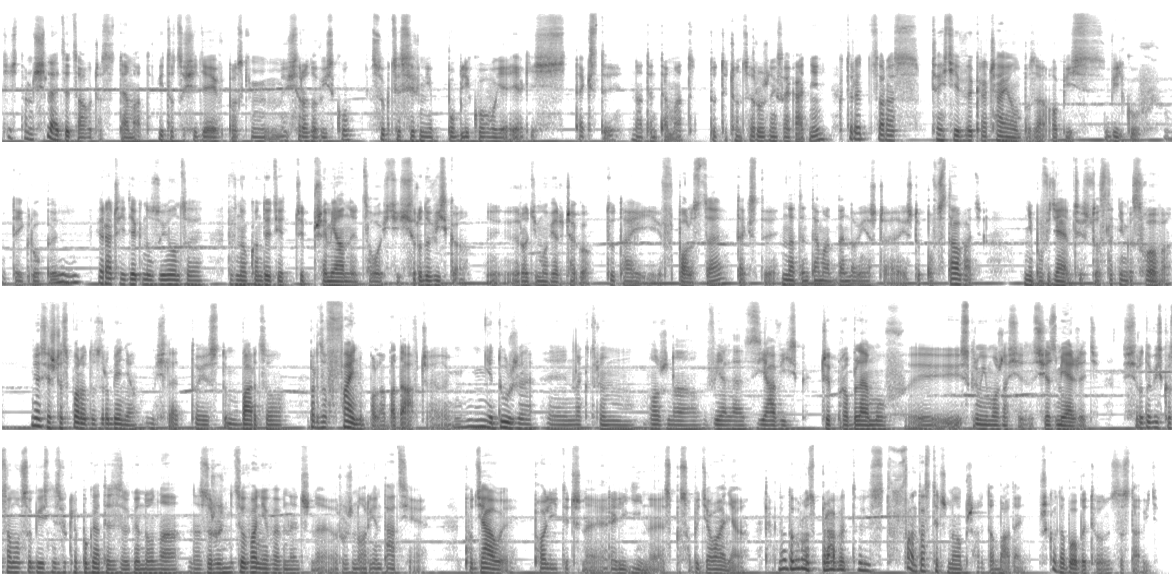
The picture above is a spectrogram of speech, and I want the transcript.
Gdzieś tam śledzę cały czas temat i to, co się dzieje w polskim środowisku. Sukcesywnie publikuję jakieś teksty na ten temat dotyczące różnych zagadnień, które coraz częściej wykraczają poza opis wilków tej grupy i raczej diagnozujące pewną kondycję czy przemiany całości środowiska rodzimowierczego. Tutaj w Polsce teksty na ten temat będą jeszcze, jeszcze powstawać. Nie powiedziałem tu jeszcze ostatniego słowa. Jest jeszcze sporo do zrobienia. Myślę, to jest bardzo, bardzo fajne pola badawcze. Nieduże, y, na którym można wiele zjawisk czy problemów, y, z którymi można się, się zmierzyć. Środowisko samo w sobie jest niezwykle bogate ze względu na, na zróżnicowanie wewnętrzne, różne orientacje, podziały polityczne, religijne, sposoby działania. Tak na dobrą sprawę to jest fantastyczny obszar do badań. Szkoda byłoby tu zostawić.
